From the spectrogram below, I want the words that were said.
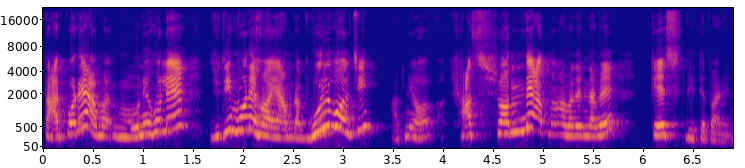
তারপরে আমার মনে হলে, যদি মনে হয় আমরা ভুল বলছি, আপনি স্বাচ্ছন্দ্যে আমাদের নামে কেস দিতে পারেন।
